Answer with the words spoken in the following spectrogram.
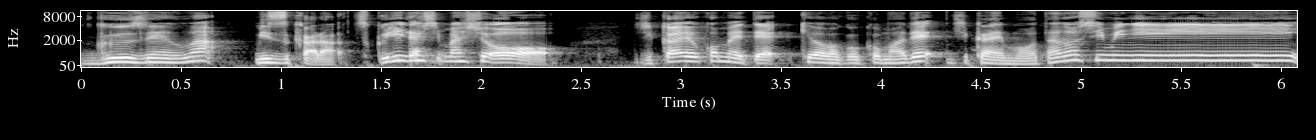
偶然は自ら作り出しましょう。次回を込めて今日はここまで。次回もお楽しみに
